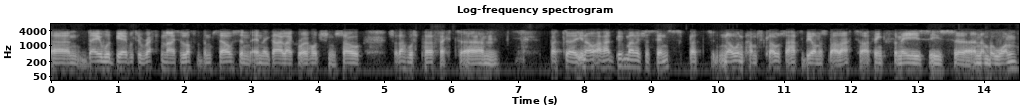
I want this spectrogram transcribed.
um, they would be able to recognise a lot of themselves in, in a guy like Roy Hodgson. So so that was perfect. Um, but uh, you know, I've had good managers since, but no one comes close. I have to be honest about that. I think for me, he's, he's uh, a number one,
